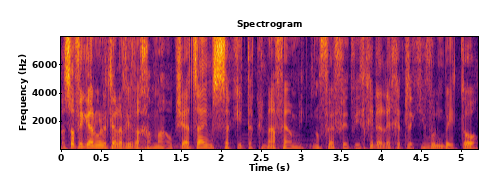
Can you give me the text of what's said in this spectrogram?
בסוף הגענו לתל אביב החמה, וכשיצא עם שקית הכנאפה המתנופפת והתחיל ללכת לכיוון ביתו,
